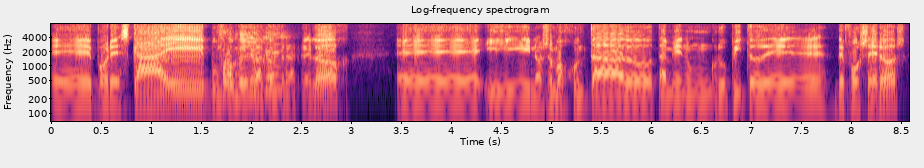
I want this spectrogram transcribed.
eh, por Skype, un From poquito a contrarreloj. Eh, y nos hemos juntado también un grupito de, de foseros.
